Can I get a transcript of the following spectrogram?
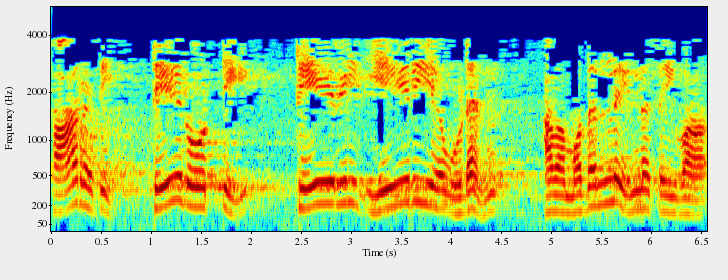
சாரதி தேரோட்டி தேரில் ஏறியவுடன் அவன் முதல்ல என்ன செய்வான்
